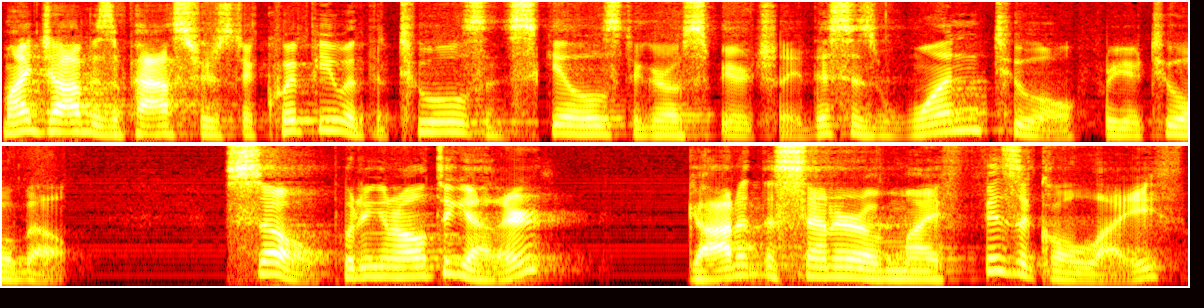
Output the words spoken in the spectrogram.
My job as a pastor is to equip you with the tools and skills to grow spiritually. This is one tool for your tool belt. So, putting it all together, God at the center of my physical life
